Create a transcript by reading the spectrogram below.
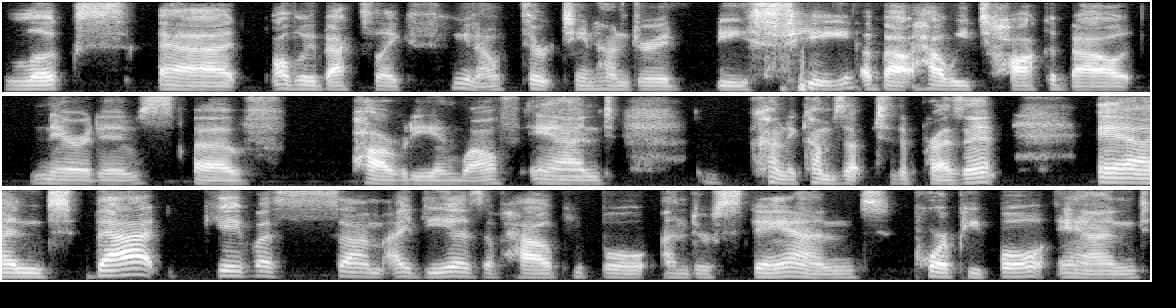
looks at all the way back to like you know 1300 bc about how we talk about narratives of poverty and wealth and kind of comes up to the present and that gave us some ideas of how people understand poor people and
